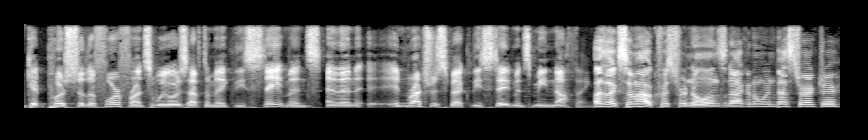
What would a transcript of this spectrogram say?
get pushed to the forefront, so we always have to make these statements, and then in retrospect, these statements mean nothing. I was like, somehow Christopher Nolan's not going to win Best Director.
